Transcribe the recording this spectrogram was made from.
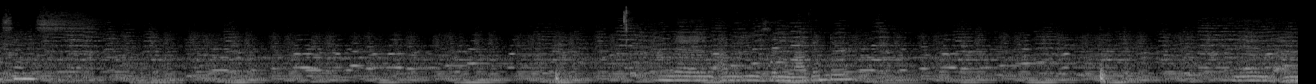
Frankincense. And then I'm using lavender. And I'm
